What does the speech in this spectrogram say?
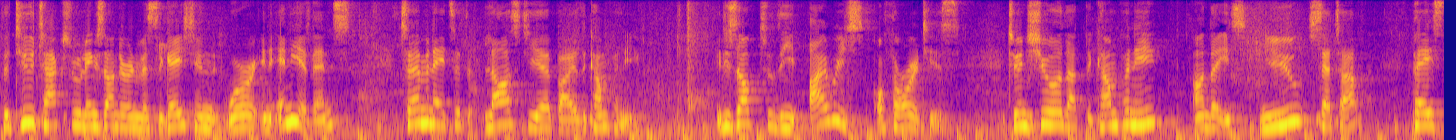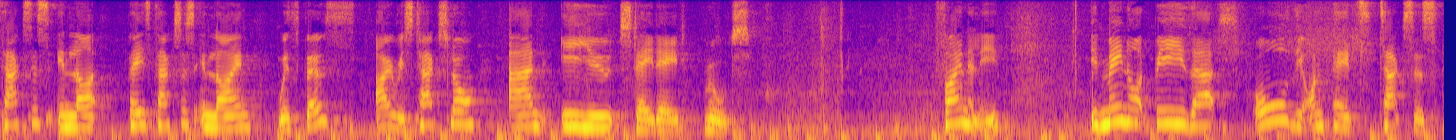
The two tax rulings under investigation were, in any event, terminated last year by the company. It is up to the Irish authorities to ensure that the company, under its new setup, pays taxes in, li- pays taxes in line with both Irish tax law and EU state aid rules. Finally, it may not be that all the unpaid taxes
